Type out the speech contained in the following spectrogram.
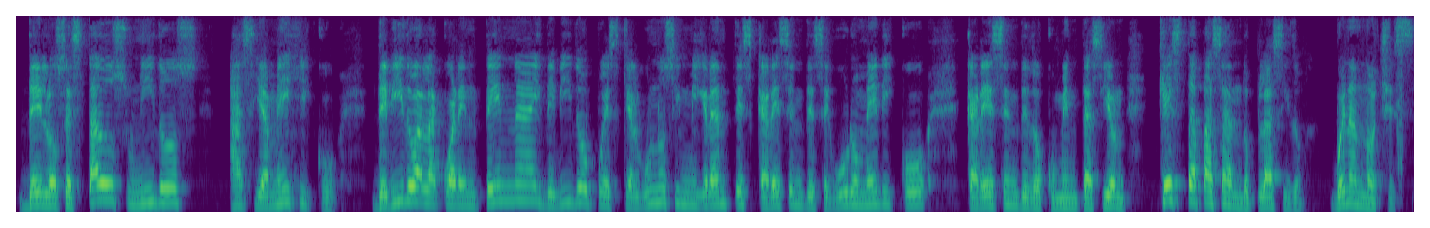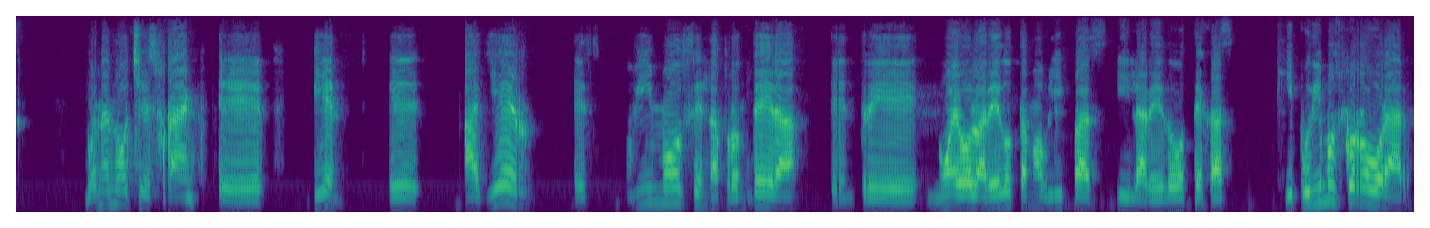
de los Estados Unidos hacia México debido a la cuarentena y debido pues que algunos inmigrantes carecen de seguro médico, carecen de documentación. ¿Qué está pasando, Plácido? Buenas noches. Buenas noches, Frank. Eh, bien, eh, ayer estuvimos en la frontera entre Nuevo Laredo, Tamaulipas y Laredo, Texas, y pudimos corroborar,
